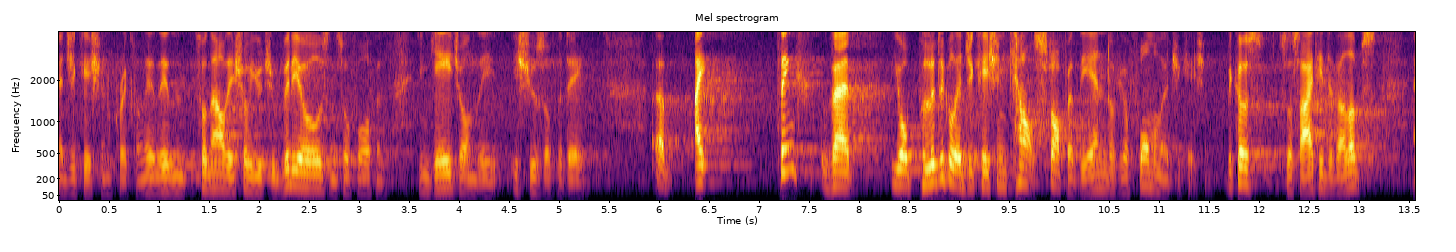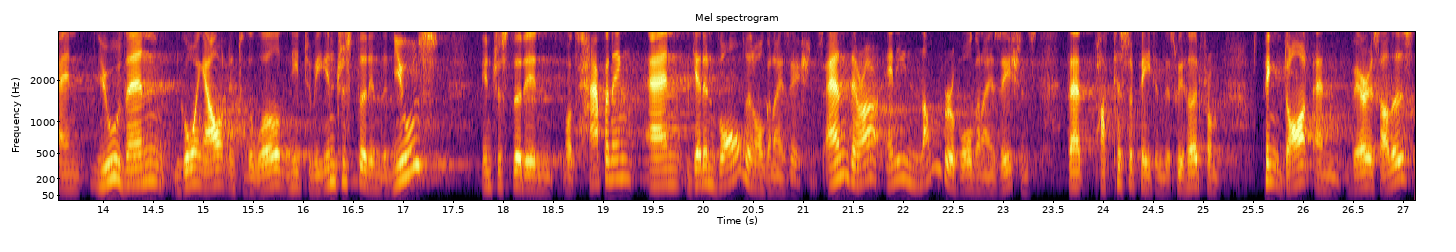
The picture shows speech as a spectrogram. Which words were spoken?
education curriculum. They, they, so now they show YouTube videos and so forth and engage on the issues of the day. Uh, I think that your political education cannot stop at the end of your formal education because society develops and you then going out into the world need to be interested in the news, interested in what's happening and get involved in organizations. And there are any number of organizations that participate in this. We heard from Pink Dot and various others.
